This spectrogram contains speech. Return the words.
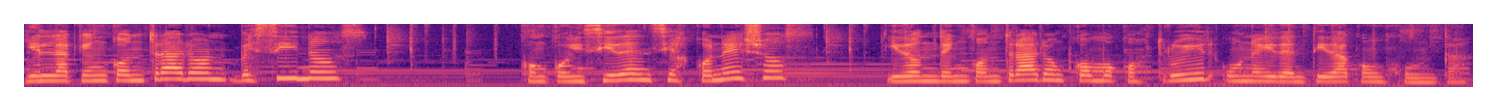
y en la que encontraron vecinos con coincidencias con ellos y donde encontraron cómo construir una identidad conjunta.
